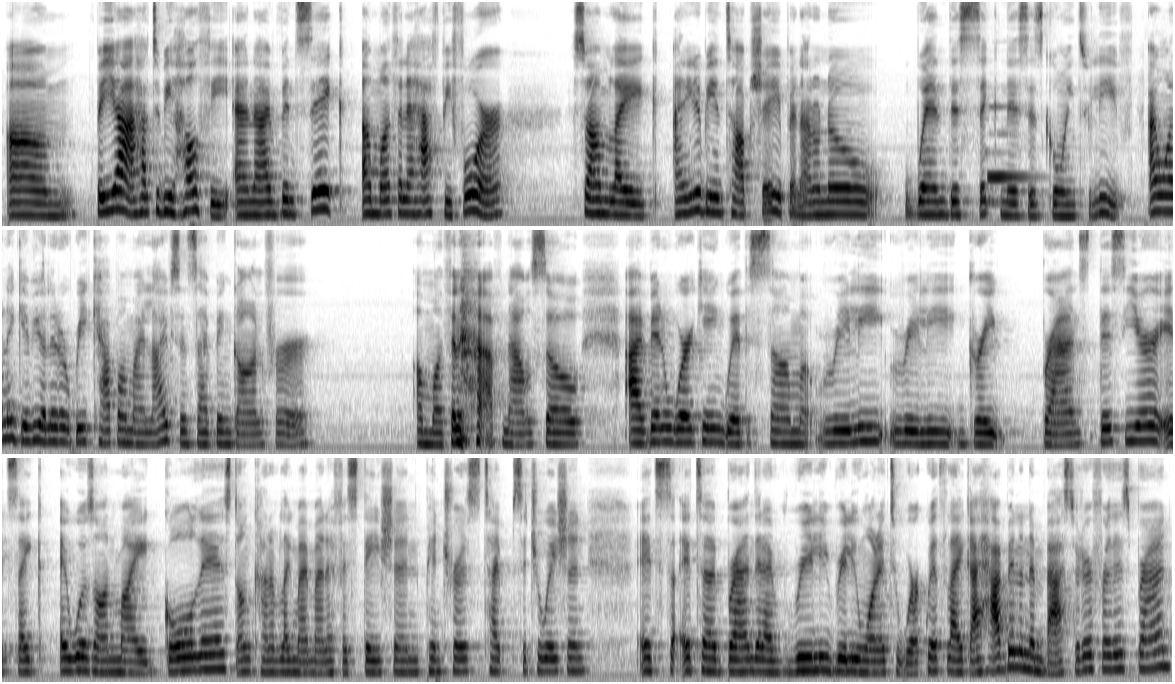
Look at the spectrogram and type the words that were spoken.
Um but yeah, I have to be healthy and I've been sick a month and a half before. So I'm like I need to be in top shape and I don't know when this sickness is going to leave. I want to give you a little recap on my life since I've been gone for a month and a half now. So, I've been working with some really, really great brands this year. It's like it was on my goal list, on kind of like my manifestation Pinterest type situation. It's it's a brand that I really really wanted to work with. Like I have been an ambassador for this brand,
